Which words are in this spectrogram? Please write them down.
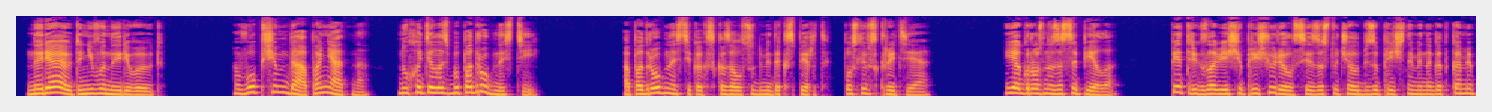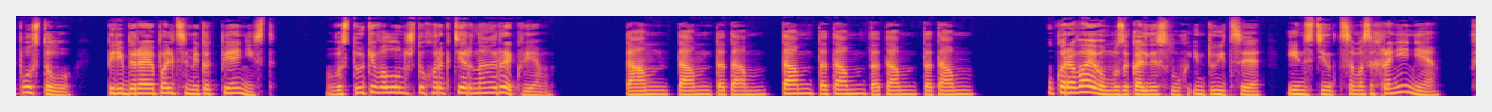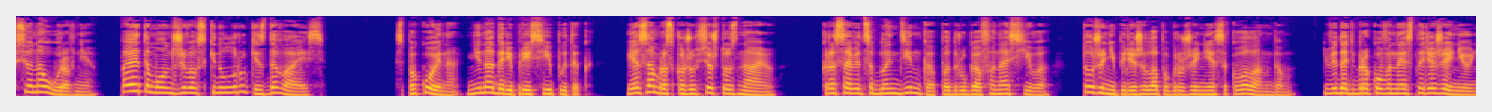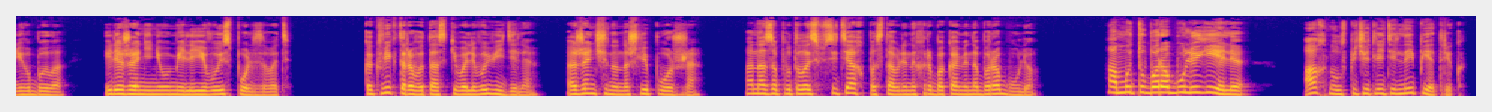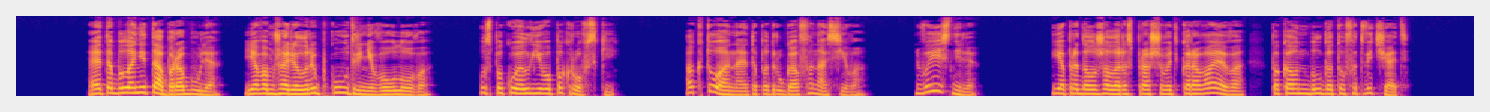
«Ныряют и не выныривают». «В общем, да, понятно. Но хотелось бы подробностей. А подробности, как сказал судмедэксперт, после вскрытия. Я грозно засопела. Петрик зловеще прищурился и застучал безупречными ноготками по столу, перебирая пальцами, как пианист. Выстукивал он, что характерно, реквием. Там-там-та-там, там-та-там-та-там-та-там. У Караваева музыкальный слух, интуиция и инстинкт самосохранения – все на уровне, поэтому он живо вскинул руки, сдаваясь. «Спокойно, не надо репрессий и пыток. Я сам расскажу все, что знаю. Красавица-блондинка, подруга Афанасьева, тоже не пережила погружение с аквалангом. Видать, бракованное снаряжение у них было. Или же они не умели его использовать. Как Виктора вытаскивали, вы видели. А женщину нашли позже. Она запуталась в сетях, поставленных рыбаками на барабулю. «А мы ту барабулю ели!» – ахнул впечатлительный Петрик. «Это была не та барабуля. Я вам жарил рыбку утреннего улова успокоил его Покровский. «А кто она, эта подруга Афанасьева? Выяснили?» Я продолжала расспрашивать Караваева, пока он был готов отвечать.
